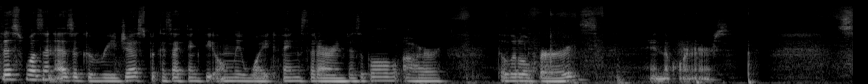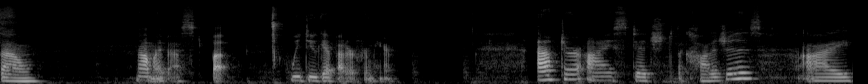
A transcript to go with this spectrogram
This wasn't as egregious because I think the only white things that are invisible are the little birds in the corners. So not my best, but we do get better from here. After I stitched the cottages, I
